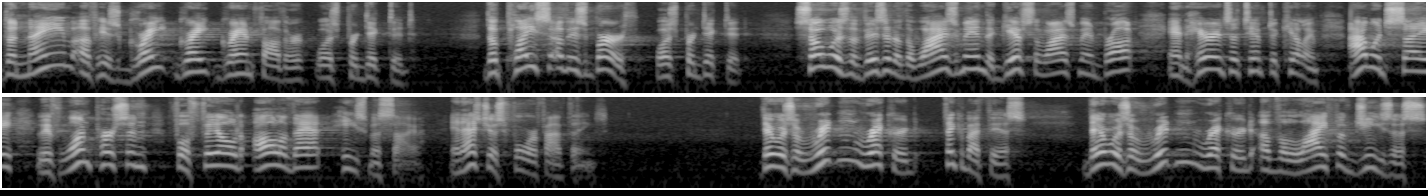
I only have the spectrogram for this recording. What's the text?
The name of his great great grandfather was predicted. The place of his birth was predicted. So was the visit of the wise men, the gifts the wise men brought, and Herod's attempt to kill him. I would say if one person fulfilled all of that, he's Messiah. And that's just four or five things. There was a written record, think about this, there was a written record of the life of Jesus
